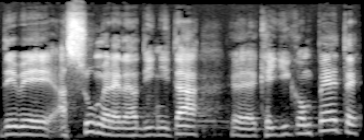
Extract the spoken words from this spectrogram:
deve assumere la dignità che gli compete.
